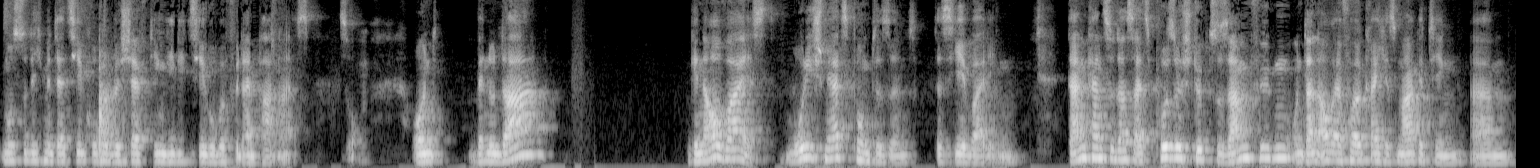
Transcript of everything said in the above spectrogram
musst du dich mit der Zielgruppe beschäftigen, die die Zielgruppe für deinen Partner ist. So. Und wenn du da genau weißt, wo die Schmerzpunkte sind des jeweiligen, dann kannst du das als Puzzlestück zusammenfügen und dann auch erfolgreiches Marketing ähm,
